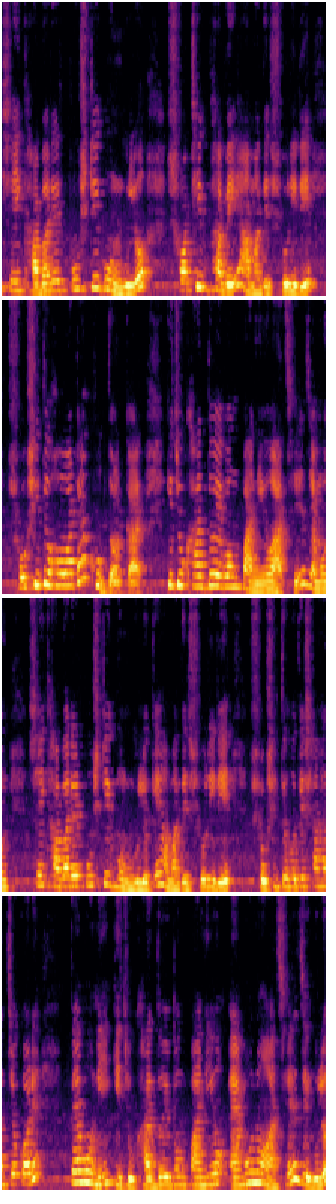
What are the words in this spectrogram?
সেই খাবারের পুষ্টিগুণগুলো সঠিকভাবে আমাদের শরীরে শোষিত হওয়াটা খুব দরকার। কিছু খাদ্য এবং পানীয় আছে, যেমন সেই খাবারের পুষ্টিগুণগুলোকে আমাদের শরীরে শোষিত হতে সাহায্য করে। তেমনই কিছু খাদ্য এবং পানীয় এমনও আছে যেগুলো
